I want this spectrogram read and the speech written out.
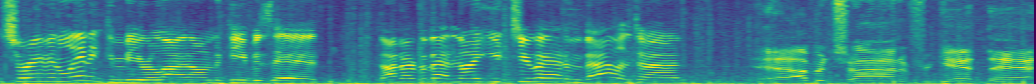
Ain't sure even Lenny can be relied on to keep his head. Not after that night you two had in Valentine. Yeah, I've been trying to forget that.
